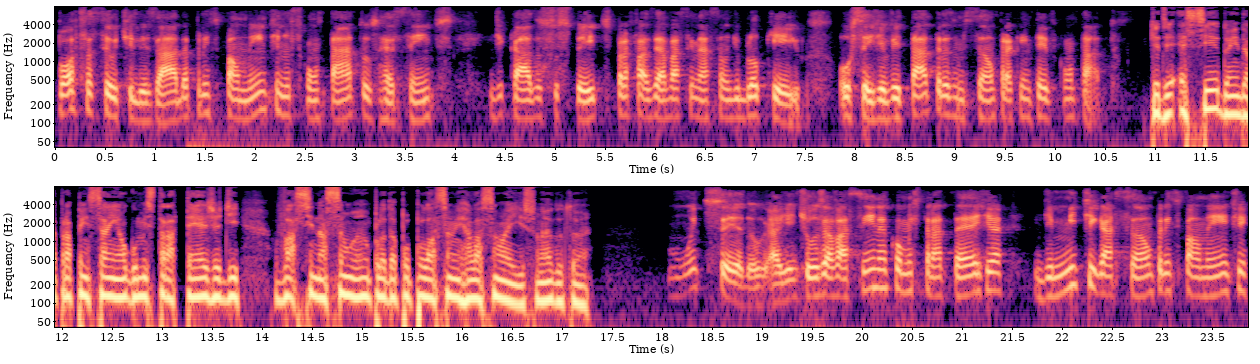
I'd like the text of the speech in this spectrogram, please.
possa ser utilizada, principalmente nos contatos recentes de casos suspeitos para fazer a vacinação de bloqueio, ou seja, evitar a transmissão para quem teve contato. Quer dizer, é cedo ainda para pensar em alguma estratégia de vacinação ampla da população em relação a isso, né, doutor? Muito cedo. A gente usa a vacina como estratégia de mitigação, principalmente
